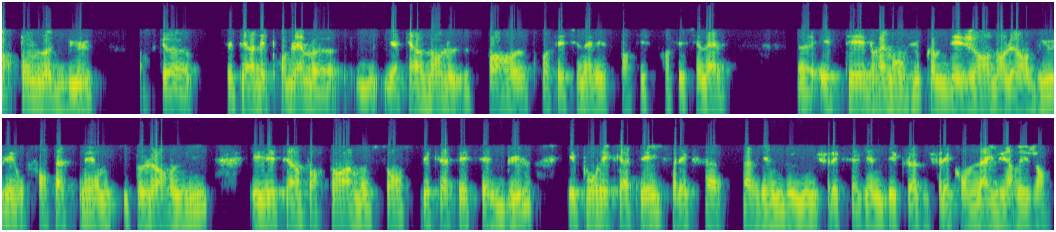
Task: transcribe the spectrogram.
sortons de notre bulle, parce que c'était un des problèmes euh, il y a 15 ans, le, sport euh, professionnel et les sportifs professionnels euh, étaient vraiment vus comme des gens dans leur bulle et on fantasmait un petit peu leur vie. Et il était important, à mon sens, d'éclater cette bulle. Et pour l'éclater, il fallait que ça, ça, vienne de nous, il fallait que ça vienne des clubs, il fallait qu'on aille vers les gens,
